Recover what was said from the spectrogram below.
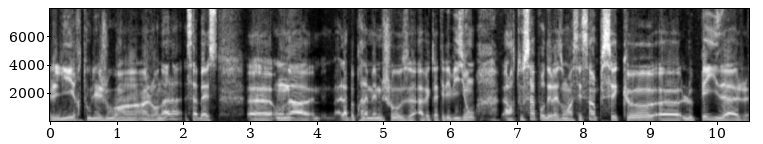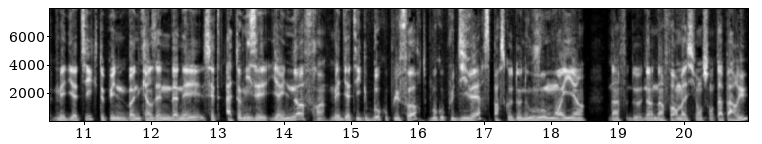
lire tous les jours un, journal, ça baisse. Euh, on a à peu près la même chose avec la télévision. Alors tout ça pour des raisons assez simples, c'est que le paysage médiatique depuis une bonne quinzaine d'années s'est atomisé. Il y a une offre médiatique beaucoup plus forte, beaucoup plus diverse parce que de nouveaux moyens d'informations sont apparus.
